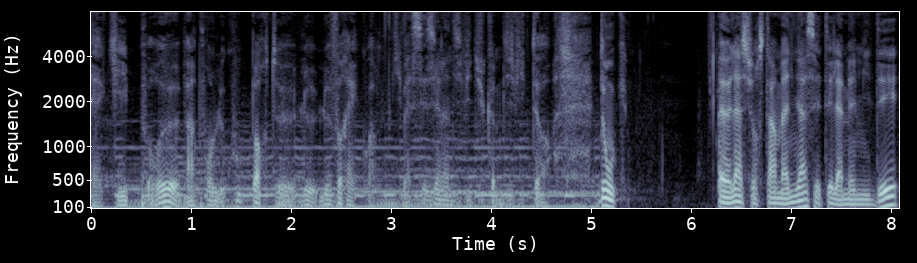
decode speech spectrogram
euh, qui pour eux, ben, pour le coup, porte le, vrai, quoi, qui va saisir l'individu, comme dit Victor. Donc, là, sur Starmania, c'était la même idée.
